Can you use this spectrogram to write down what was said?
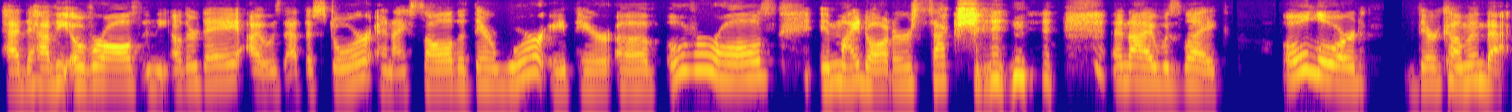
Had to have the overalls. And the other day, I was at the store and I saw that there were a pair of overalls in my daughter's section. and I was like, oh Lord, they're coming back.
